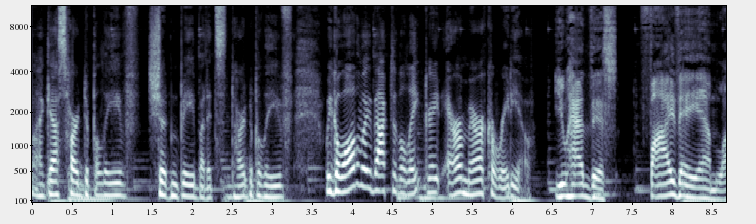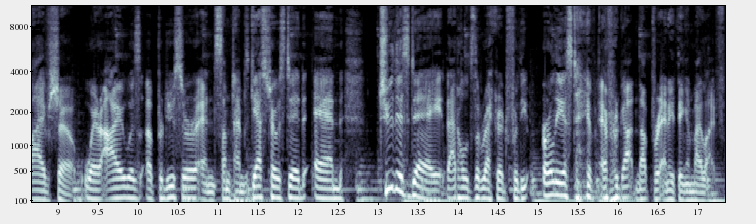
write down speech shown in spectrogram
I guess, hard to believe. Shouldn't be, but it's hard to believe. We go all the way back to the late, great Air America Radio. You had this 5 a.m. live show where I was a producer and sometimes guest hosted. And to this day, that holds the record for the earliest I have ever gotten up for anything in my life.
